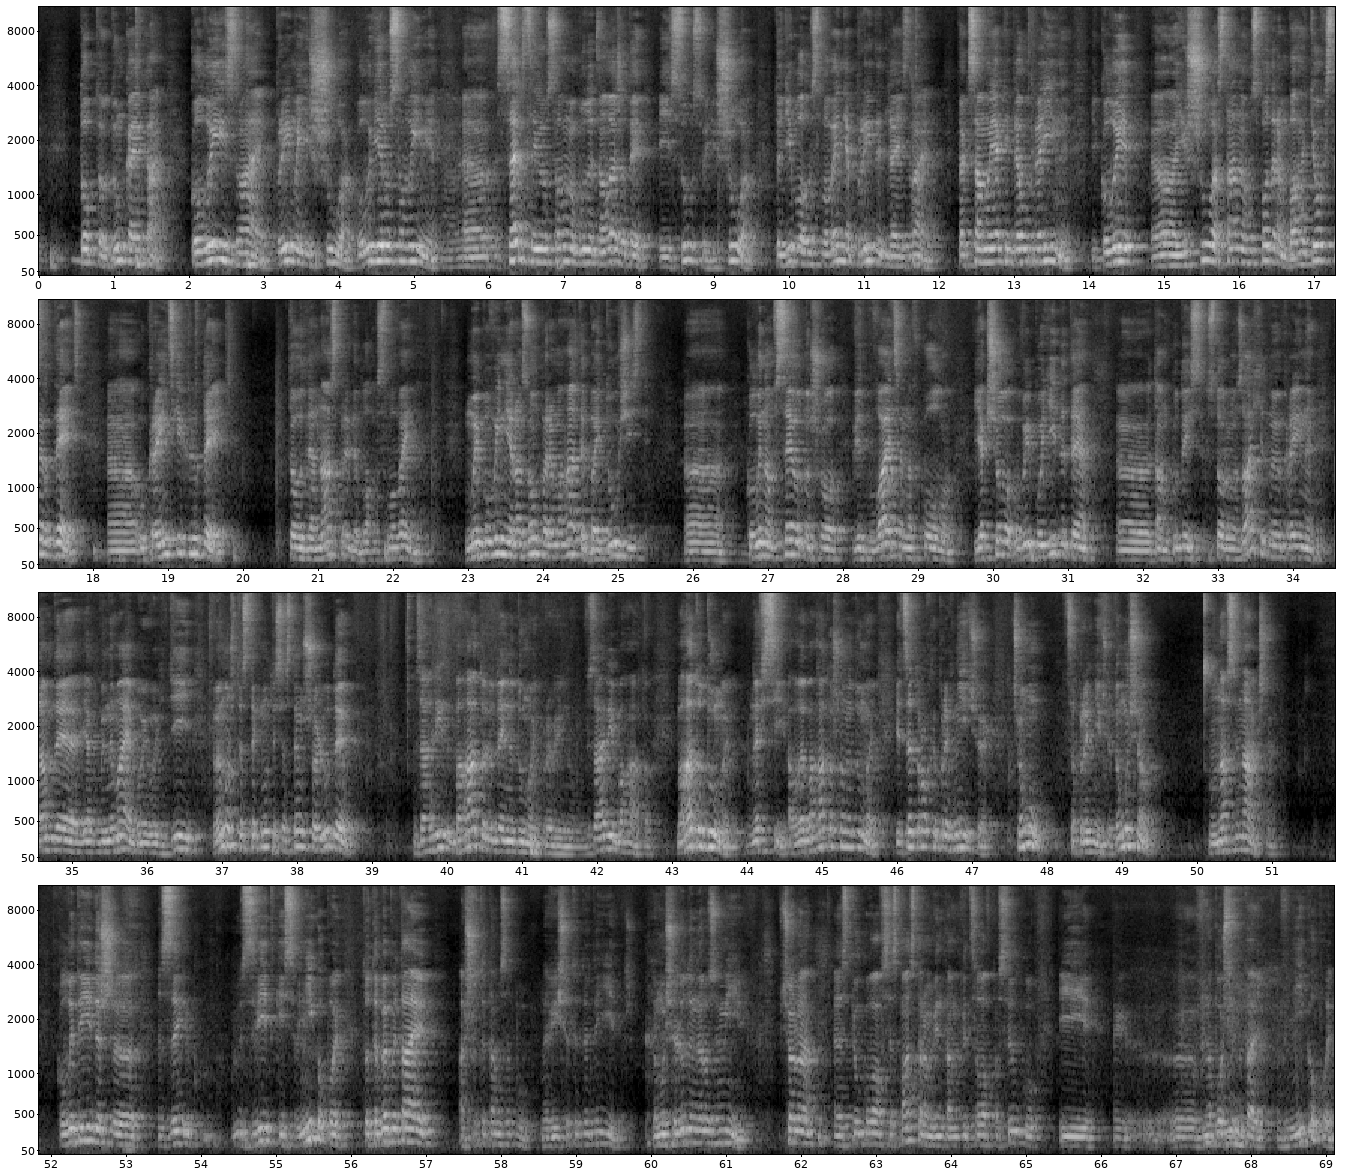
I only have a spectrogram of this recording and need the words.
Тобто, думка яка? Коли Ізраїль прийме Єшуа, коли в Єрусалимі е, серце Єрусалима буде належати Ісусу, Єшуа, тоді благословення прийде для Ізраїля. Так само, як і для України. І коли е, Єшуа стане господарем багатьох сердець, е, українських людей, то для нас прийде благословення. Ми повинні разом перемагати байдужість, е, коли нам все одно, що відбувається навколо. Якщо ви поїдете е, там кудись в сторону Західної України, там, де якби немає бойових дій, ви можете стикнутися з тим, що люди, взагалі багато людей не думають про війну. Взагалі багато. Багато думають, не всі, але багато що не думають. І це трохи пригнічує. Чому це пригнічує? Тому що у нас інакше. Коли ти їдеш е, з, звідкись в Нікополь, то тебе питають, а що ти там забув? Навіщо ти туди їдеш? Тому що люди не розуміють. Вчора е, спілкувався з пастором, він там відсилав посилку і е, на пошті питають: в Нікополь?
